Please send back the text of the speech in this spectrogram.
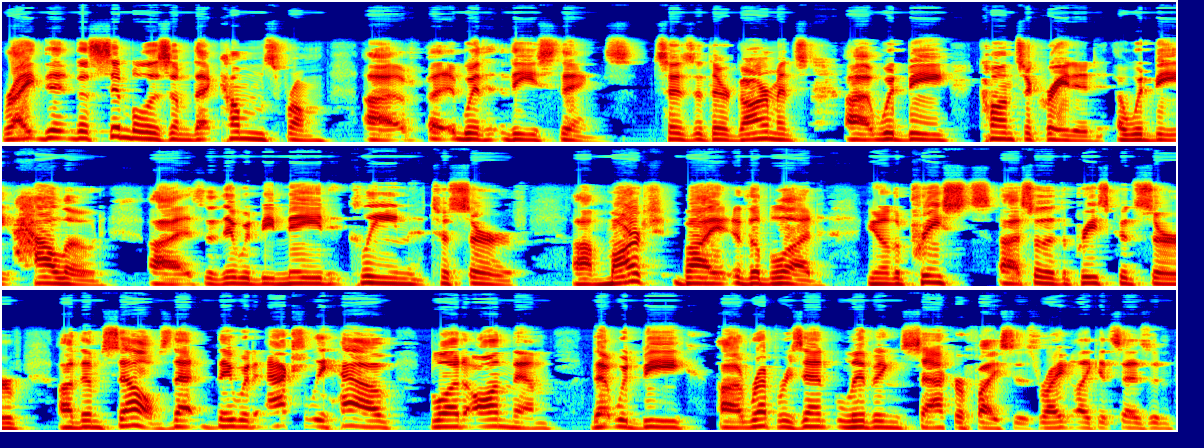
right the, the symbolism that comes from uh, with these things. It says that their garments uh, would be consecrated, uh, would be hallowed, uh, so they would be made clean to serve, uh, marked by the blood. You know, the priests, uh, so that the priests could serve themselves, that they would actually have blood on them that would be uh, represent living sacrifices, right? Like it says in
